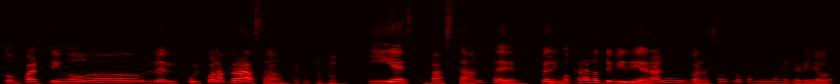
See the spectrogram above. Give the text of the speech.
compartimos el pulpo a las brasas Qué rico. Ujú. Y es bastante. Pedimos que nos los dividieran, bueno, eso lo comimos Irene y yo,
